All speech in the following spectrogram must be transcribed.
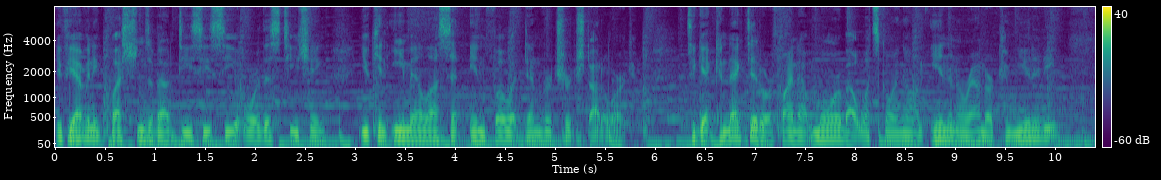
if you have any questions about DCC or this teaching, you can email us at info at denverchurch.org. To get connected or find out more about what's going on in and around our community,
